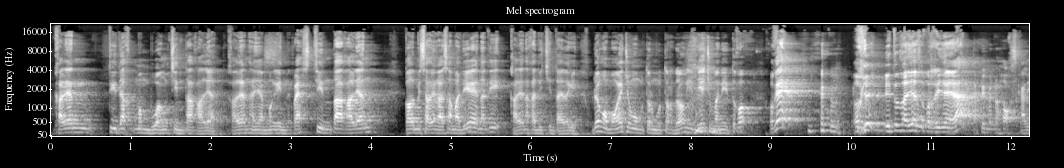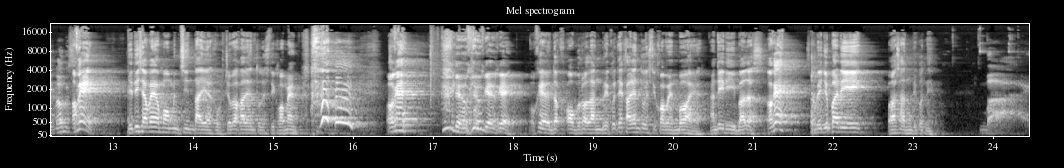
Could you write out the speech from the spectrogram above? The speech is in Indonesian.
kalian tidak membuang cinta kalian kalian hanya menginvest cinta kalian kalau misalnya nggak sama dia nanti kalian akan dicintai lagi udah ngomongnya cuma muter-muter doang dia cuma itu kok oke oke itu saja sepertinya ya Tapi menohok sekali bagus. Oke, jadi siapa yang mau mencintai aku? Coba kalian tulis di komen. Oke, oke, oke, oke, oke. Oke, untuk obrolan berikutnya kalian tulis di komen bawah ya. Nanti dibalas. Oke, sampai jumpa di bahasan berikutnya. Bye.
